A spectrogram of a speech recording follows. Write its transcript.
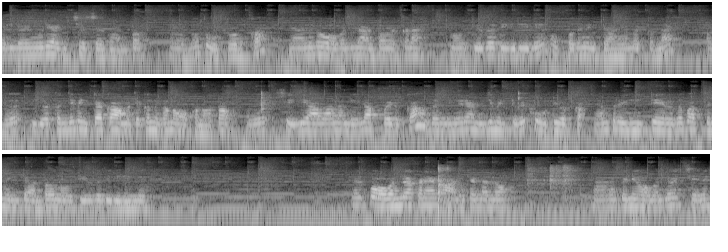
യെല്ലോയും കൂടി അടിച്ച് വെച്ചേക്കാം കേട്ടോ. അതൊന്ന് തൂട്ട് കൊടുക്കാം. ഞാനിത് ഓവനിലാണ് കേട്ടോ വെക്കണേ. നൂറ്റി ഇരുപത് ഡിഗ്രിയിൽ മുപ്പത് മിനിറ്റാണ് ഞാൻ വെക്കുന്നത്. അത് ഇരുപത്തഞ്ച് മിനിറ്റ് ഒക്കെ ആകുമ്പോഴത്തേക്ക് നിങ്ങൾ നോക്കണം കേട്ടോ. അത് ശരിയാവാന്നുണ്ടെങ്കിൽ അപ്പം എടുക്കാം. അതല്ലെങ്കിൽ ഒരു അഞ്ച് മിനിറ്റ് കൂടി കൂട്ടി വെക്കാം. ഞാൻ പ്രീ ഹീറ്റ് ചെയ്യുന്നത് പത്ത് മിനിറ്റ് ആണ് കേട്ടോ നൂറ്റി ഇരുപത് ഡിഗ്രിയിൽ. ഇതിപ്പോൾ ഓവനിൽ വെക്കണേ കാണിക്കണ്ടല്ലോ. ഞാനിപ്പോൾ ഇനി ഓവനിൽ വെച്ചതിന്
